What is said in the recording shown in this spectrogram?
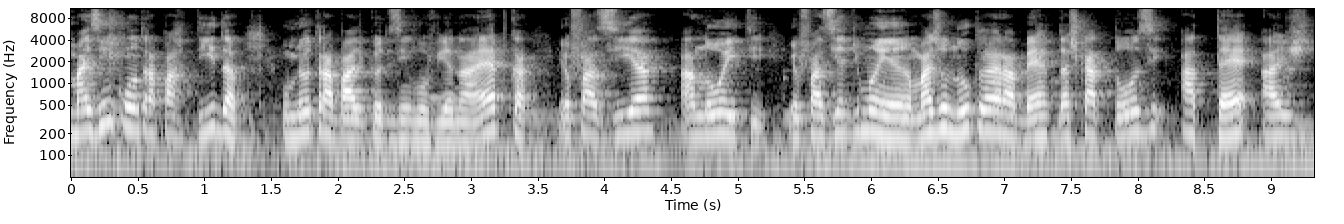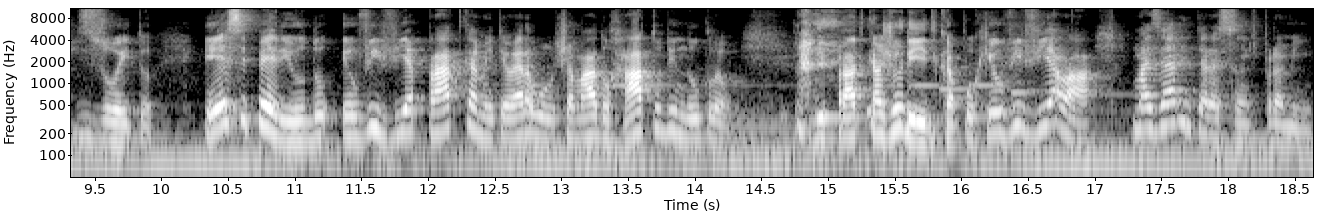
Mas em contrapartida, o meu trabalho que eu desenvolvia na época, eu fazia à noite, eu fazia de manhã, mas o núcleo era aberto das 14 até as 18. Esse período eu vivia praticamente, eu era o chamado rato de núcleo de prática jurídica, porque eu vivia lá. Mas era interessante para mim.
